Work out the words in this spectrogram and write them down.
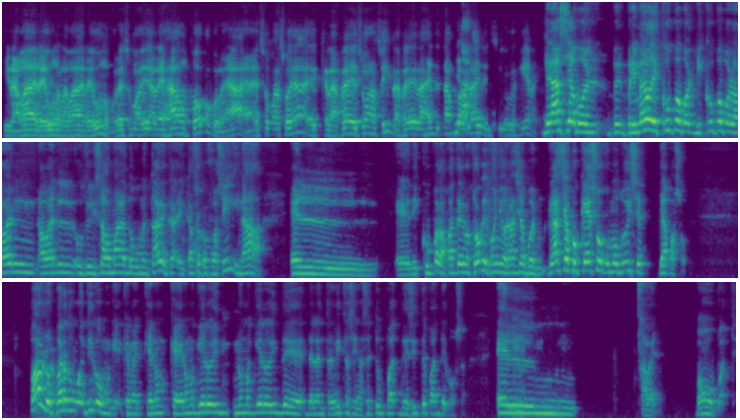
Y la madre uno, la madre uno. Por eso me había alejado un poco, pero ya, eso pasó ya. Es que las redes son así, las redes la gente está para hablar y decir lo que quieran. Gracias por, pr- primero disculpa por, disculpa por haber, haber utilizado mal el documental, en, en caso que fue así, y nada, el, eh, disculpa la parte que nos toque, coño, gracias por, gracias porque eso, como tú dices, ya pasó. Pablo, espérate un momentico, que, que, me- que no, que no me quiero ir, no me quiero ir de, de la entrevista sin hacerte un par, decirte un par de cosas. El, a ver, vamos por parte.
